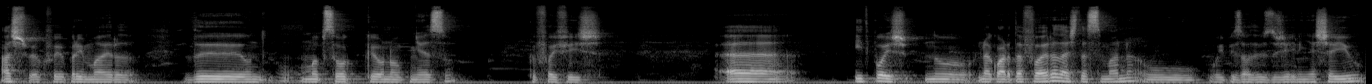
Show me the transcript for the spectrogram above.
acho eu que foi o primeiro, de uma pessoa que eu não conheço, que foi fixe. Uh, e depois, no, na quarta-feira desta semana, o, o episódio do Geirinha saiu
